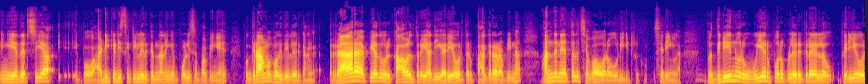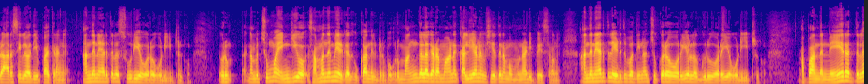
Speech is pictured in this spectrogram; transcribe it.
நீங்கள் எதர்ச்சியாக இப்போது அடிக்கடி சிட்டியில் இருக்கிறதுனால நீங்கள் போலீஸை பார்ப்பீங்க இப்போ கிராம பகுதியில் இருக்காங்க. ரேராக எப்பயாவது ஒரு காவல்துறை அதிகாரியை ஒருத்தர் பார்க்குறாரு அப்படின்னா அந்த நேரத்தில் செவ்வாய் வர ஓடிக்கிட்டு இருக்கும். சரிங்களா? இப்போ திடீர்னு ஒரு உயர் பொறுப்பில் இருக்கிற இல்லை பெரிய ஒரு அரசியல்வாதியை பார்க்குறாங்க அந்த நேரத்தில் சூரிய உரம் ஓடிக்கிட்டு இருக்கும். ஒரு நம்ம சும்மா எங்கேயோ சம்மந்தமே இருக்காது. உட்காந்துக்கிட்டு இருப்போம். ஒரு மங்களகரமான கல்யாண விஷயத்தை நம்ம முன்னாடி பேசுவாங்க. அந்த நேரத்தில் எடுத்து பார்த்தீங்கன்னா சுக்கர ஓரையோ இல்லை குரு ஓரையோ ஓடிக்கிட்டு இருக்கும். அப்போ அந்த நேரத்தில்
